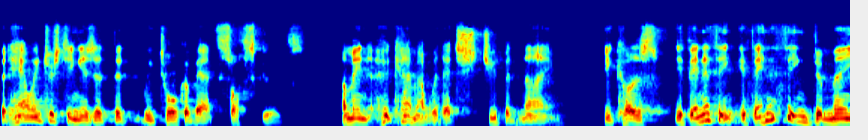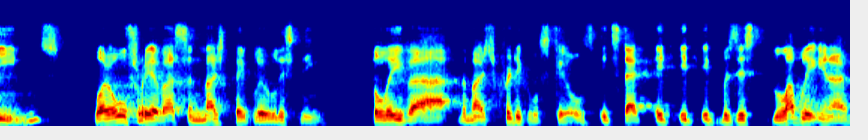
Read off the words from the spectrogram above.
But how interesting is it that we talk about soft skills? I mean, who came up with that stupid name? because if anything, if anything demeans what all three of us and most people who are listening believe are the most critical skills, it's that it, it, it was this lovely, you know,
